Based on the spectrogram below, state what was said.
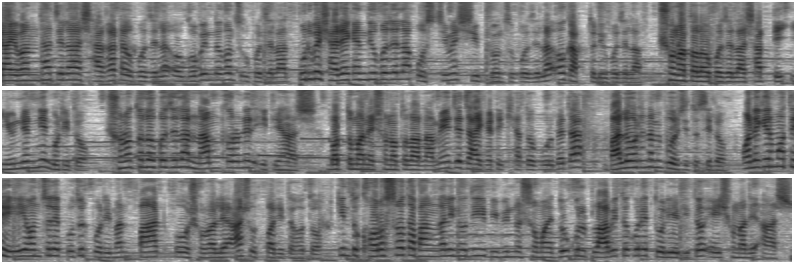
গাইবান্ধা জেলা, সাগাটা উপজেলা ও গোবিন্দগঞ্জ উপজেলা, পূর্বে সারিয়াকান্দি উপজেলা, পশ্চিমে শিবগঞ্জ উপজেলা ও গাবতলী উপজেলা। সোনাতলা উপজেলা সাতটি ইউনিয়ন নিয়ে গঠিত। সোনাতলা উপজেলার নামকরণের ইতিহাস। বর্তমানে সোনাতলা নামে যে জায়গাটি খ্যাত পূর্বে তা বালুয়াটা নামে পরিচিত ছিল। অনেকের মতে এই অঞ্চলে প্রচুর পরিমাণ পাট ও সোনালী আঁশ উৎপাদিত হতো। কিন্তু খরস্রোতা বাঙালি নদী বিভিন্ন সময় দুকুল প্লাবিত করে তলিয়ে দিত এই সোনালী আঁশ।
